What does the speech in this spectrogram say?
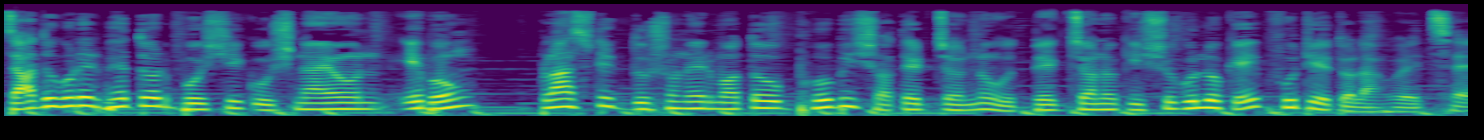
জাদুঘরের ভেতর বৈশ্বিক উষ্ণায়ন এবং প্লাস্টিক দূষণের মতো ভবিষ্যতের জন্য উদ্বেগজনক ইস্যুগুলোকে ফুটিয়ে তোলা হয়েছে।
